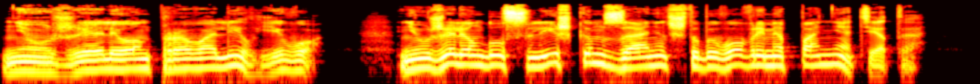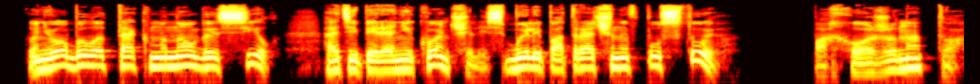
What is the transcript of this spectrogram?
Неужели он провалил его? Неужели он был слишком занят, чтобы вовремя понять это? У него было так много сил, а теперь они кончились, были потрачены впустую. Похоже на то.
